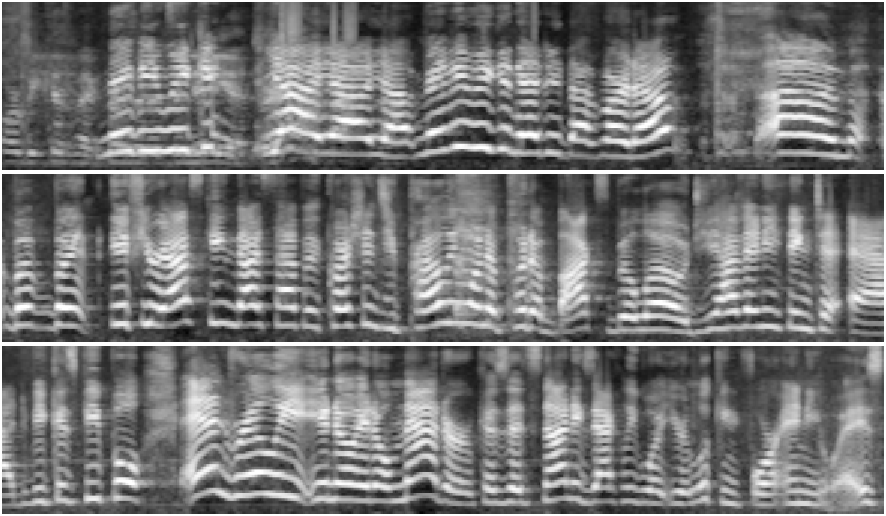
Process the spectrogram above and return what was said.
Or because my Maybe we can, idiot, right? yeah, yeah, yeah. Maybe we can edit that part out. Um, but but if you're asking that type of questions, you probably want to put a box below. Do you have anything to add? Because people, and really, you know, it'll matter because it's not exactly what you're looking for, anyways.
